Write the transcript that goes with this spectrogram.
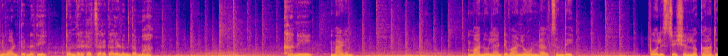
నువ్వు అంటున్నది తొందరగా జరగాలనుందమ్మా. కానీ మేడం మను లాంటి వాళ్ళు ఉండాల్సింది పోలీస్ స్టేషన్లో కాదు.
